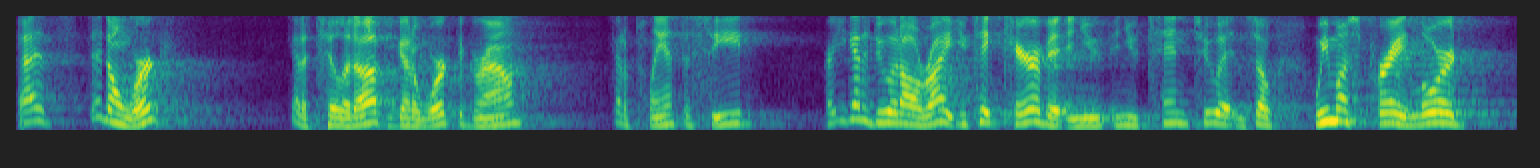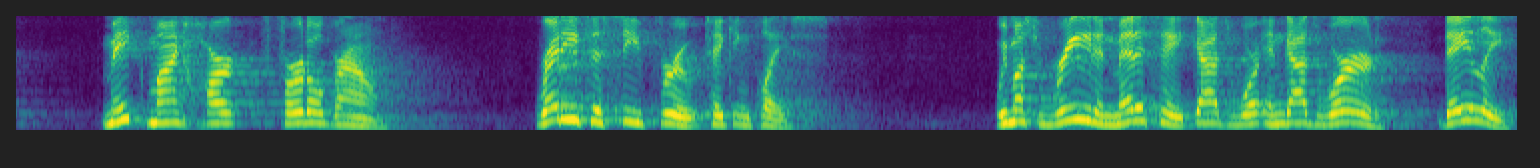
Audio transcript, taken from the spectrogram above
that, that don't work. You got to till it up. You got to work the ground. You got to plant the seed. Right? You got to do it all right. You take care of it and you and you tend to it. And so we must pray, Lord, make my heart fertile ground, ready to see fruit taking place. We must read and meditate God's word in God's word daily,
